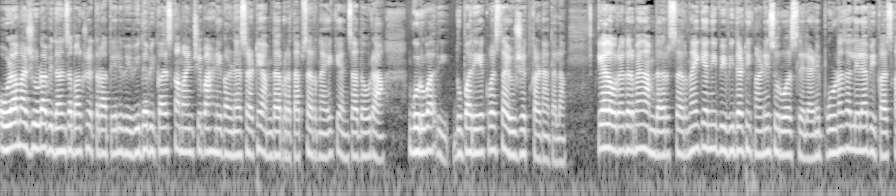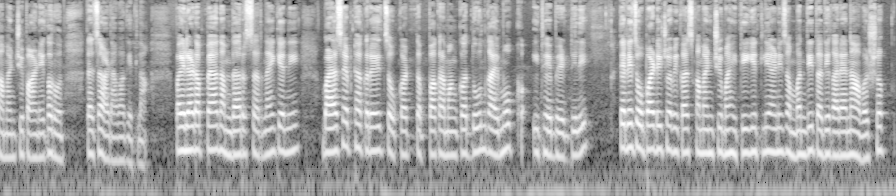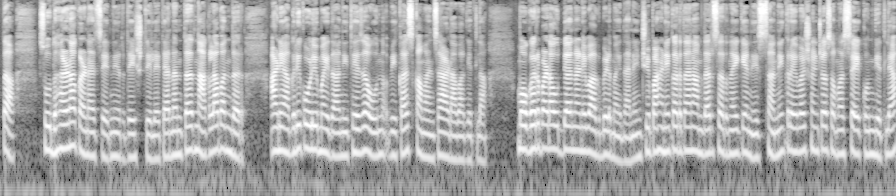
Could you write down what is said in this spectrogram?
ओळा माजिवडा विधानसभा क्षेत्रातील विविध विकास कामांची पाहणी करण्यासाठी आमदार प्रताप सरनाईक यांचा दौरा गुरुवारी दुपारी एक वाजता आयोजित करण्यात आला. या दौऱ्यादरम्यान आमदार सरनाईक यांनी विविध ठिकाणी सुरू असलेल्या आणि पूर्ण झालेल्या विकास कामांची पाहणी करून त्याचा आढावा घेतला. पहिल्या टप्प्यात आमदार सरनाईक यांनी बाळासाहेब ठाकरे चौकात टप्पा क्रमांक दोन गायमुख इथे भेट दिली. त्यांनी चौपाटीच्या विकास कामांची माहिती घेतली आणि संबंधित अधिकाऱ्यांना आवश्यकता सुधारणा करण्याचे निर्देश दिले. त्यानंतर नागला बंदर आणि आगरी कोळी मैदान इथे जाऊन विकास कामांचा आढावा घेतला. मोगरपाडा उद्यान आणि वाघबीड मैदान यांची पाहणी करताना आमदार सरनाईक यांनी स्थानिक रहिवाशांच्या समस्या ऐकून घेतल्या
